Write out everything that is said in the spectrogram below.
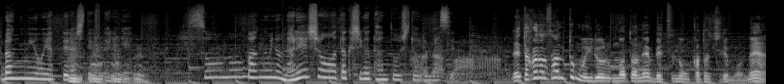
番組をやってらして2人で、その番組のナレーションを私が担当しておりますあらまあで高田さんともいろいろまたね別の形でもね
